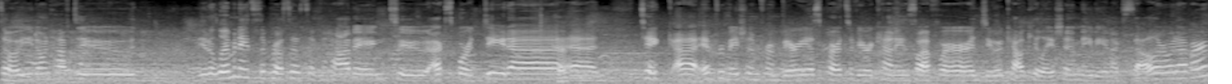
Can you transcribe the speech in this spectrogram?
so you don't have to. It eliminates the process of having to export data and take uh, information from various parts of your accounting software and do a calculation, maybe in Excel or whatever.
